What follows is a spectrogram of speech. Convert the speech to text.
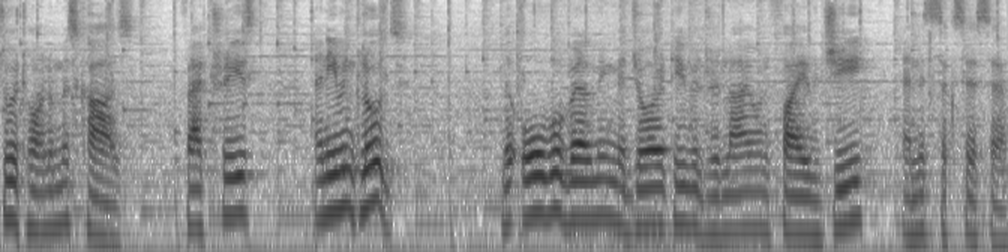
to autonomous cars, factories, and even clothes. The overwhelming majority will rely on 5G and its successor,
